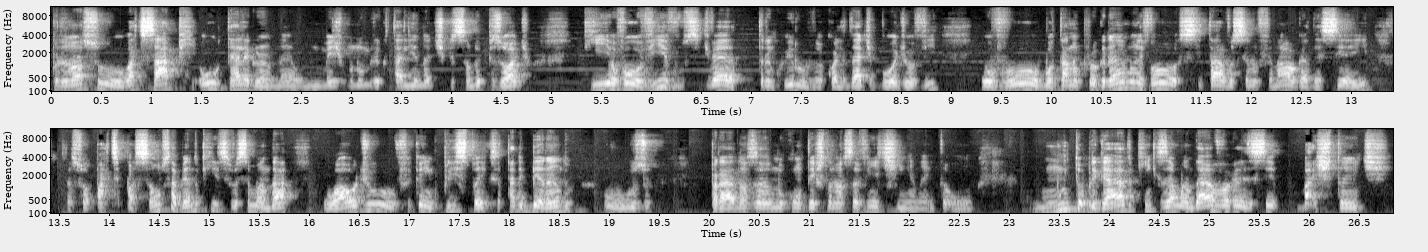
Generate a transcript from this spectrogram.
para o nosso WhatsApp ou Telegram, né, o mesmo número que está ali na descrição do episódio, que eu vou ouvir, se tiver tranquilo, a qualidade boa de ouvir, eu vou botar no programa e vou citar você no final, agradecer aí a sua participação, sabendo que se você mandar o áudio, fica implícito aí que você está liberando o uso para no contexto da nossa vinhetinha, né? Então, muito obrigado. Quem quiser mandar, eu vou agradecer bastante.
